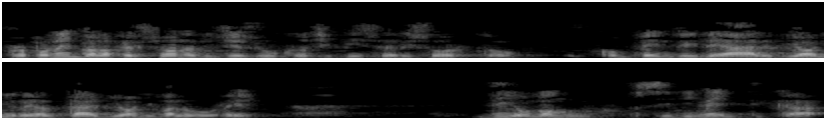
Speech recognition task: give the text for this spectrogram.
Proponendo alla persona di Gesù crocifisso e risorto, compendio ideale di ogni realtà e di ogni valore, Dio non si dimentica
